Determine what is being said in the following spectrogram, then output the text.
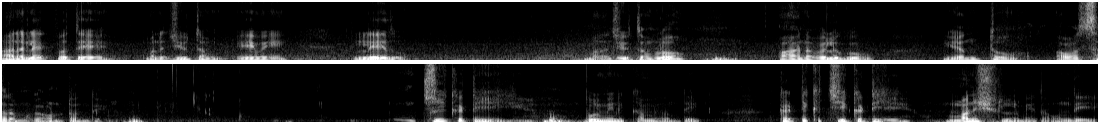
ఆయన లేకపోతే మన జీవితం ఏమీ లేదు. మన జీవితంలో ఆయన వెలుగు ఎంతో అవసరంగా ఉంటుంది. చీకటి భూమిని కమ్మి ఉంది. కటిక చీకటి మనుషుల మీద ఉంది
